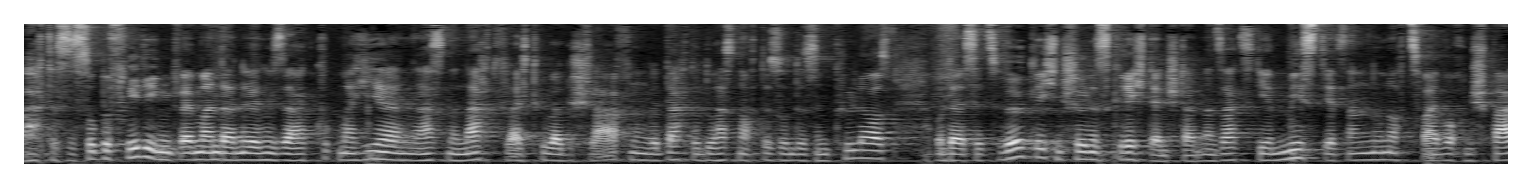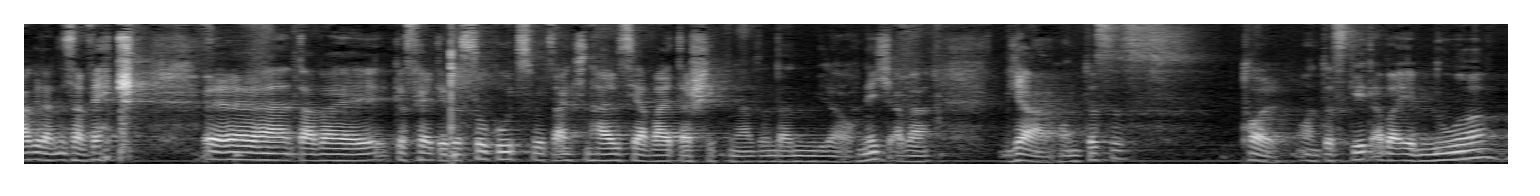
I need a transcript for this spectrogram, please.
ach, das ist so befriedigend, wenn man dann irgendwie sagt, guck mal hier, du hast eine Nacht vielleicht drüber geschlafen und gedacht und du hast noch das und das im Kühlhaus und da ist jetzt wirklich ein schönes Gericht entstanden. Dann sagst du dir, Mist, jetzt haben nur noch zwei Wochen Spargel, dann ist er weg. Äh, dabei gefällt dir das so gut, wird es eigentlich ein halbes Jahr weiterschicken, also dann wieder auch nicht. Aber ja, und das ist toll. Und das geht aber eben nur,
